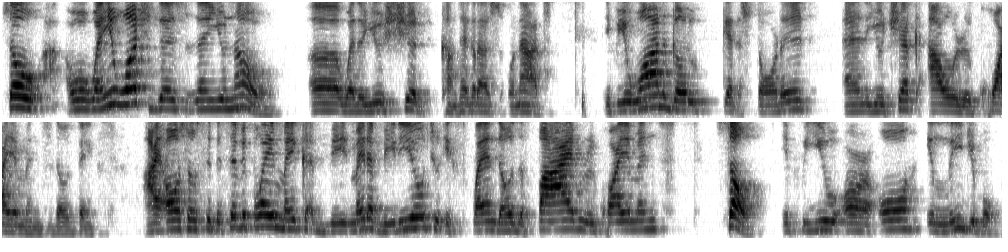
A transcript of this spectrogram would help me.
so uh, when you watch this, then you know uh, whether you should contact us or not. If you want to go to get started and you check our requirements, those things. I also specifically make a made a video to explain those five requirements. So if you are all eligible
